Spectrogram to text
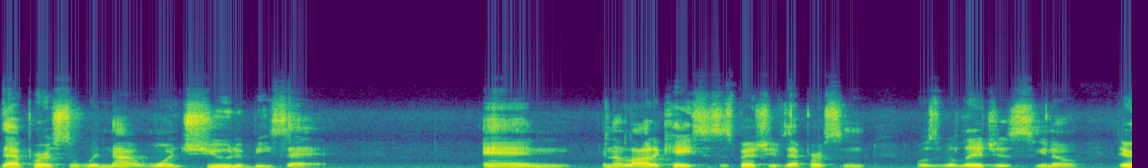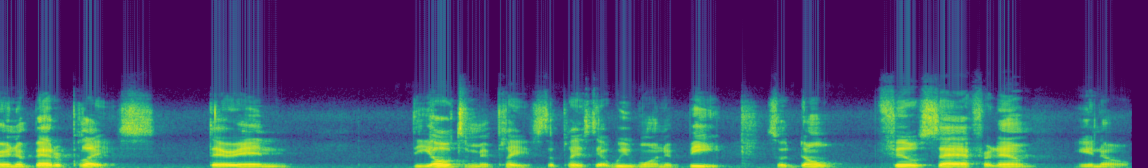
that person would not want you to be sad. And in a lot of cases, especially if that person was religious, you know, they're in a better place. They're in the ultimate place, the place that we want to be. So don't feel sad for them, you know.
